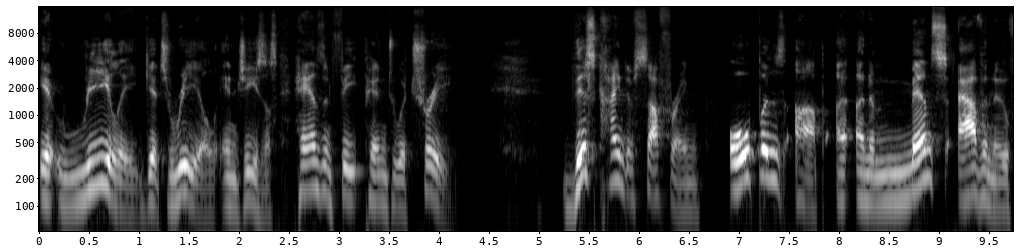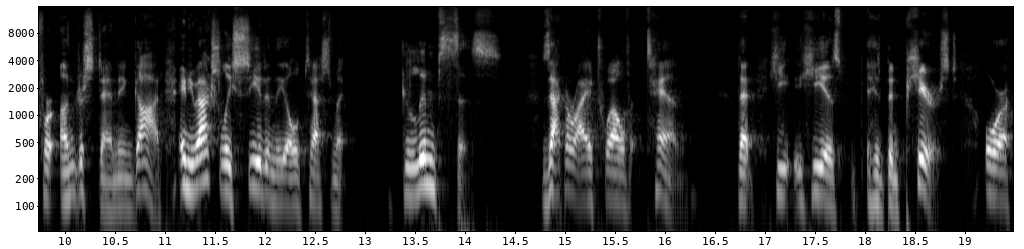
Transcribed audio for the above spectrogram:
it really gets real in Jesus. Hands and feet pinned to a tree. This kind of suffering opens up a, an immense avenue for understanding God. And you actually see it in the Old Testament glimpses. Zechariah 12 10, that he, he is, has been pierced. Or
